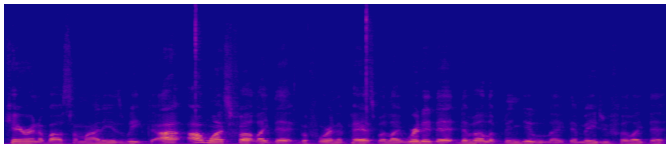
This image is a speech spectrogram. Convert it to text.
caring about somebody is weak. I, I once felt like that before in the past, but like where did that develop in you? Like that made you feel like that?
